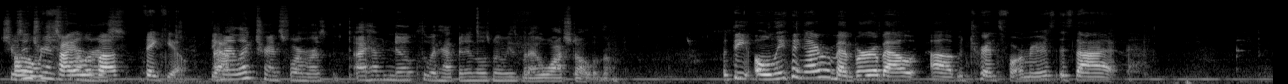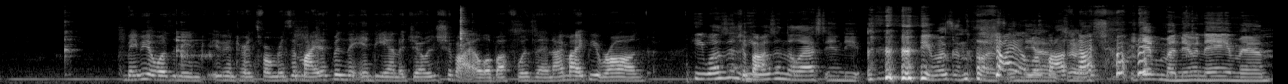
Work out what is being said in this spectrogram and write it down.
She was oh, in Shia Transformers. LaBeouf. Thank you. Yeah. And I like Transformers. I have no clue what happened in those movies, but I watched all of them. But the only thing I remember about um, Transformers is that maybe it wasn't even- Transformers. It might have been the Indiana Jones Shia LaBeouf was in. I might be wrong. He wasn't. He was in the last India. he was in the last Shia Indiana LaBeouf, Jones. not Shia- You gave him a new name, man.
